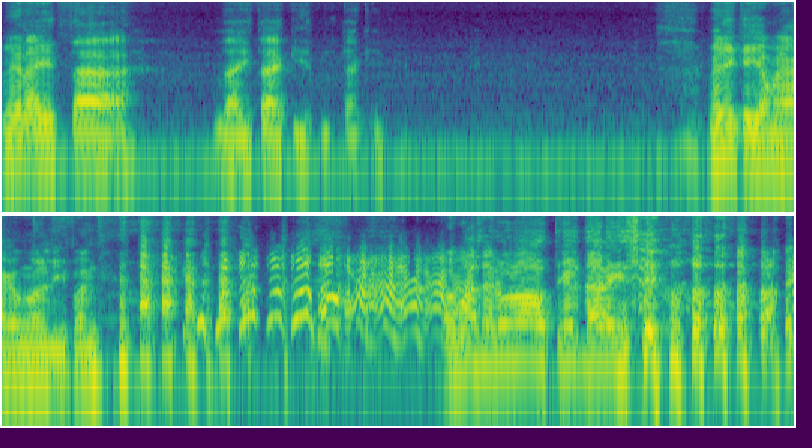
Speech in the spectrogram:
Mira, ahí está. Ahí está aquí, está aquí. Mira, y que yo me haga un OnlyFans. Vamos a hacer uno, dos, tres, dale, que se joda. A ver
